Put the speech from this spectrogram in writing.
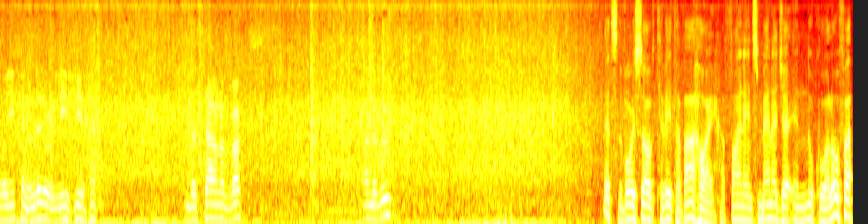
Well, you can literally hear the sound of rocks on the roof. That's the voice of Teveta Vahoi, a finance manager in Nuku'alofa,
